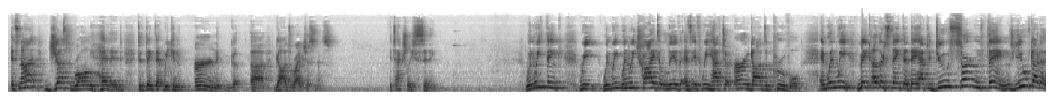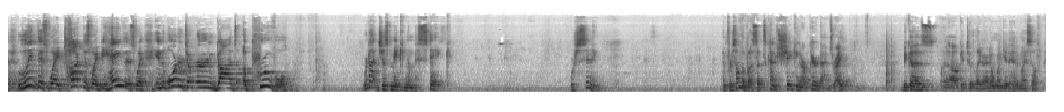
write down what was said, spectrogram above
It's not just wrong headed to think that we can earn uh, God's righteousness, it's actually sinning. When we think we when we when we try to live as if we have to earn God's approval, and when we make others think that they have to do certain things, you've got to live this way, talk this way, behave this way in order to earn God's approval, we're not just making a mistake we're sinning. And for some of us, that's kind of shaking our paradigms, right? Because uh, I'll get to it later. I don't want to get ahead of myself.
